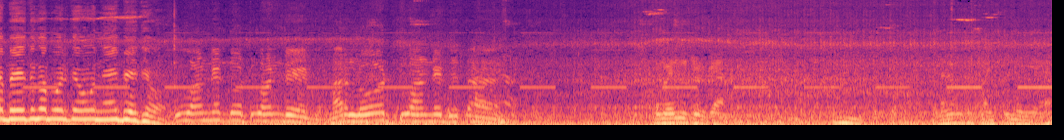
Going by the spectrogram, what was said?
വാടക भेज बोल के वो नहीं भेजे हो टू हंड्रेड दो टू हंड्रेड हर लोड टू हंड्रेड देता है मोबाइल में जुड़ गया मेरे को पैसे नहीं है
